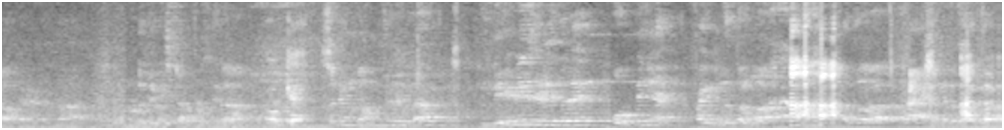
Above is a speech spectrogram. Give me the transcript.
ಯಾವ ಕ್ಯಾರೆಕ್ಟರ್ನ ನೋಡೋದಕ್ಕೆ ಇಷ್ಟಪಡ್ತೀರಾ? ಓಕೆ ಸೊ ನೀವು ನಂಬ್ತಿರಲ್ಲ ಲೇಡೀಸ್ ಹೇಳಿದ್ರೆ ಓಪನಿಂಗ್ ಫೈಟ್ ಇರುತ್ತಲ್ವಾ? ಅಥವಾ ಆಕ್ಷನ್ ಇರುತ್ತೆ ಥರ,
